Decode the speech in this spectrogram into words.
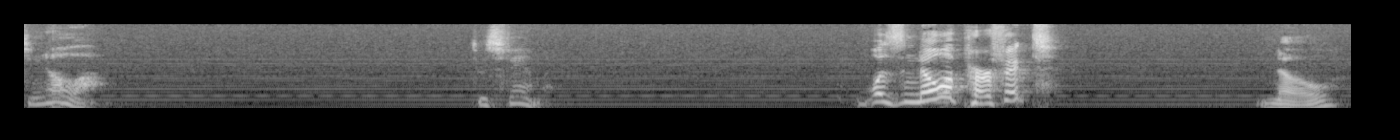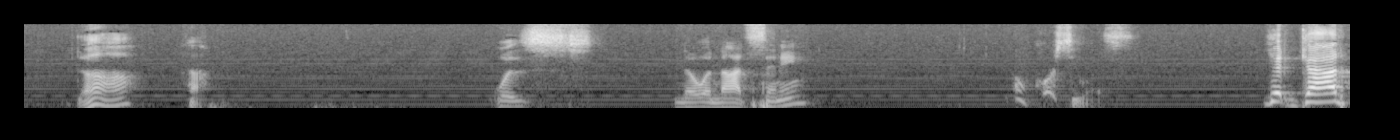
to Noah, to his family. Was Noah perfect? No. Duh. Huh. Was Noah not sinning? Oh, of course he was. Yet God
